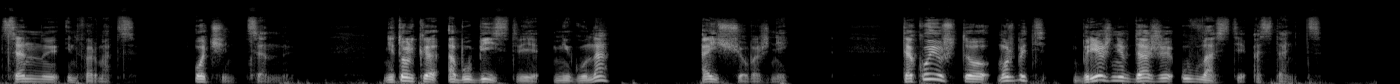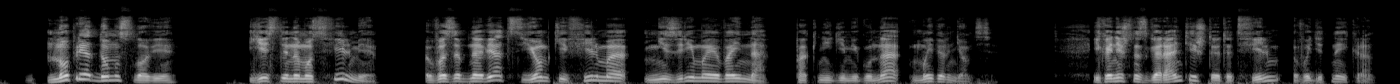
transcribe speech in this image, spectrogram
ценную информацию. Очень ценную. Не только об убийстве Мигуна, а еще важней. Такую, что, может быть, Брежнев даже у власти останется. Но при одном условии. Если на Мосфильме возобновят съемки фильма «Незримая война» по книге Мигуна, мы вернемся. И, конечно, с гарантией, что этот фильм выйдет на экран.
